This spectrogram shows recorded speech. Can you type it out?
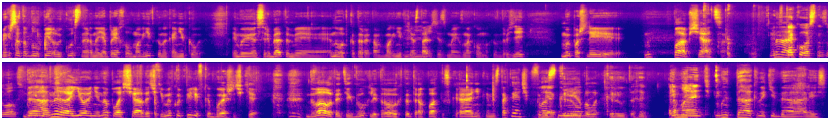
Мне кажется, это был первый курс, наверное. Я приехал в Магнитку на каникулы. И мы с ребятами, ну вот, которые там в Магнитке Мгм. остались из моих знакомых, из друзей, мы пошли, ну, пообщаться. Это На- так у вас называлось? Да, на районе, на площадочке. Мы купили в КБшечке два вот этих двухлитровых тетрапака с краниками. Стаканчиков у нас Бля, не было. Круто. Мы- Романтик. Мы так накидались.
